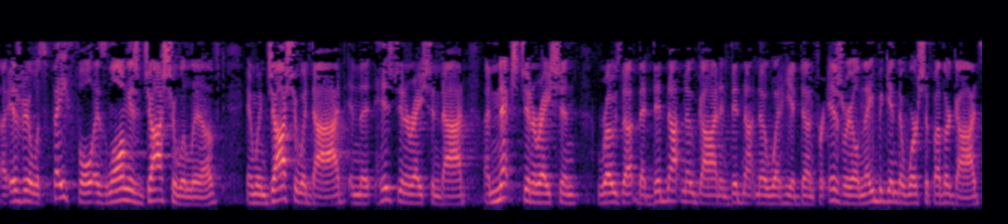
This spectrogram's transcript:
uh, Israel was faithful as long as Joshua lived. And when Joshua died and the, his generation died, a next generation rose up that did not know God and did not know what he had done for Israel. And they began to worship other gods.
